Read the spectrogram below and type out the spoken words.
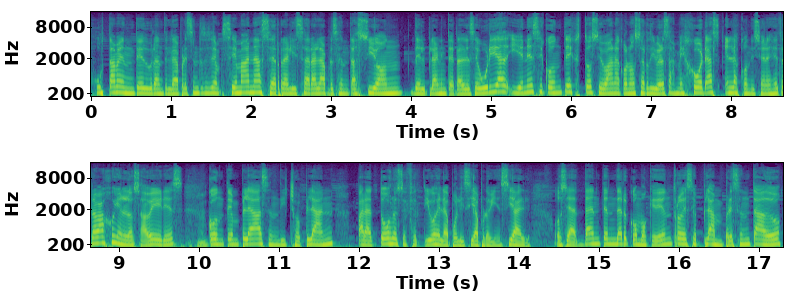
justamente durante la presente se- semana se realizará la presentación del Plan Integral de Seguridad y en ese contexto se van a conocer diversas mejoras en las condiciones de trabajo y en los saberes contempladas en dicho plan para todos los efectivos de la Policía Provincial. O sea, da a entender como que dentro de ese plan presentado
